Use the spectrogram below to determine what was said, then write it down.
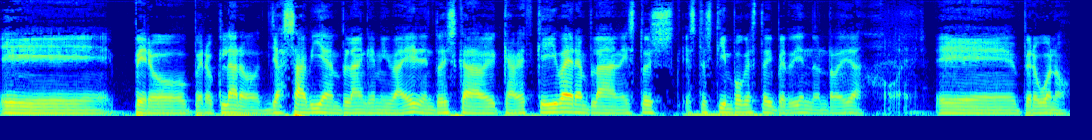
Eh, pero, pero claro, ya sabía en plan que me iba a ir, entonces cada, cada vez que iba era en plan, esto es, esto es tiempo que estoy perdiendo en realidad. Eh, pero bueno,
